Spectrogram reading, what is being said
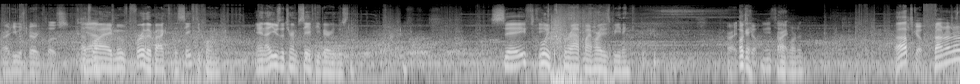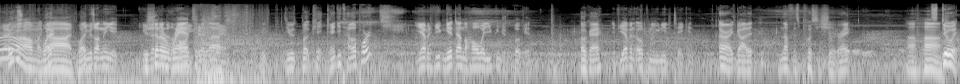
All right, he was very close. That's Yeah. why I moved further back to the safety corner. And I use the term safety very loosely. Safety. Holy crap, my heart is beating. All right, Okay. let's go. You All right. Up. Let's go. Run, run, run, What run, do you run. mean? Oh my What? god. What? He was on the. He You should have ran to you the left. ran. You, but can, can't you teleport? Yeah, but if you can get down the hallway, you can just book it. Okay. If you have an opening, you need to take it. All right, got it. Enough of this pussy shit, right? Uh huh. Let's do it. Uh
